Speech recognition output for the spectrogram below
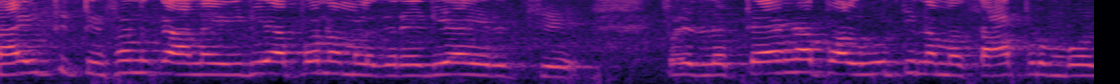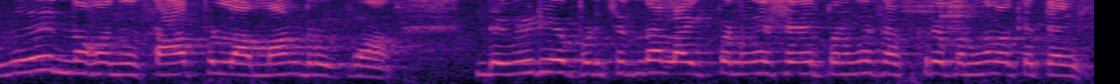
நைட்டு டிஃபனுக்கான இடியாப்பம் நம்மளுக்கு ரெடி ஆயிருச்சு. இப்போ இதில் தேங்காய் பால் ஊற்றி நம்ம சாப்பிடும்போது இன்னும் கொஞ்சம் சாப்பிட்லாமான்னு இருக்கும். இந்த வீடியோ பிடிச்சிருந்தா லைக் பண்ணுங்கள் ஷேர் பண்ணுங்கள் சப்ஸ்கிரைப் பண்ணுங்கள் ஓகே தேங்க்ஸ்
